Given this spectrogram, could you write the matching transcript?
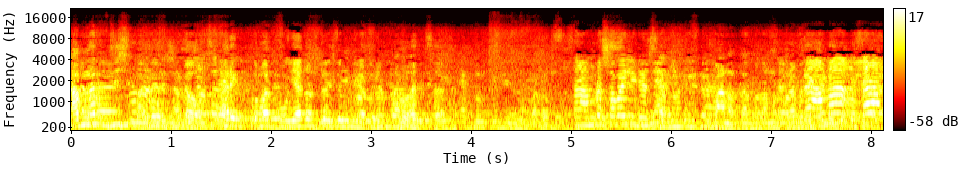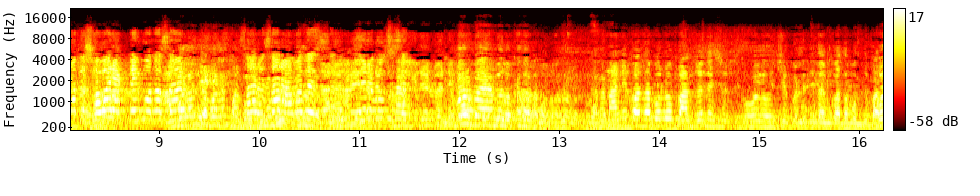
আপনার আচ্ছা। আমরা সবাই লিডার স্যার। স্যার, আমরা স্যার আমাদের সবার একটাই কথা স্যার। স্যার স্যার আমাদের আমি বল বলো, কথা বলো, বলো। বলব পাঁচজনে হয়েছে করলে কিন্তু আমি কথা বলতে পারব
